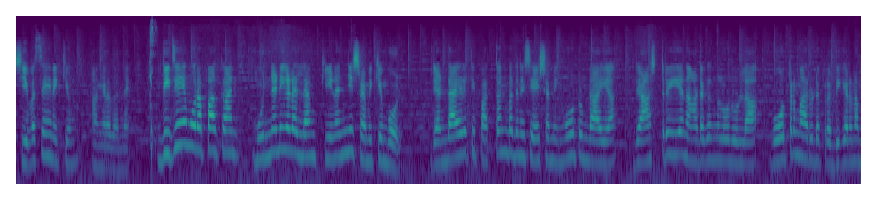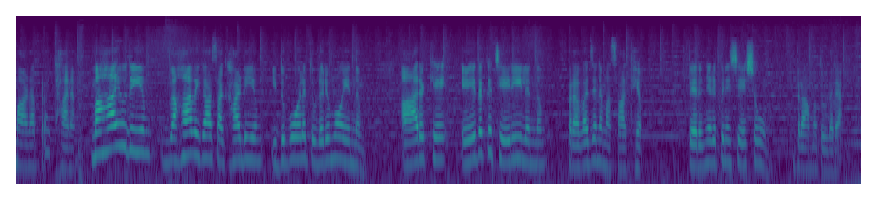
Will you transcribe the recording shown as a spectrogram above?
ശിവസേനയ്ക്കും അങ്ങനെ തന്നെ. വിജയം ഉറപ്പാക്കാൻ മുന്നണികളെല്ലാം കിണഞ്ഞു ശ്രമിക്കുമ്പോൾ രണ്ടായിരത്തി പത്തൊൻപതിന് ശേഷം ഇങ്ങോട്ടുണ്ടായ രാഷ്ട്രീയ നാടകങ്ങളോടുള്ള വോട്ടർമാരുടെ പ്രതികരണമാണ് പ്രധാനം. മഹായുതിയും മഹാവികാസ് അഘാഡിയും ഇതുപോലെ തുടരുമോ എന്നും ആരൊക്കെ ഏതൊക്കെ ചേരിയിലെന്നും പ്രവചനം അസാധ്യം. തെരഞ്ഞെടുപ്പിന് ശേഷവും ഡ്രാമ തുടരാം.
